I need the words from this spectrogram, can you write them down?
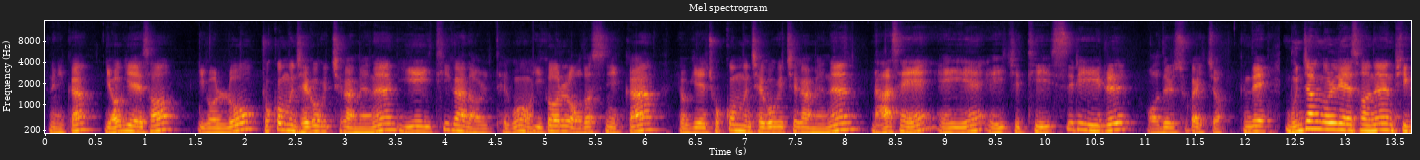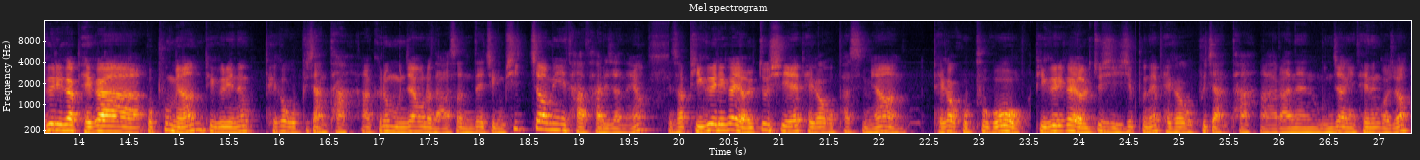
그러니까 여기에서 이걸로 조건문 제거 규칙 하면은 EAT가 나올 테고 이거를 얻었으니까 여기에 조건문 제거 규칙 하면은 나세 A의 HT3를 얻을 수가 있죠. 근데 문장 논리에서는 비글이가 배가 고프면 비글이는 배가 고프지 않다. 아, 그런 문장으로 나왔었는데 지금 시점이 다 다르잖아요. 그래서 비글이가 12시에 배가 고팠으면 배가 고프고 비글이가 12시 20분에 배가 고프지 않다라는 문장이 되는 거죠.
